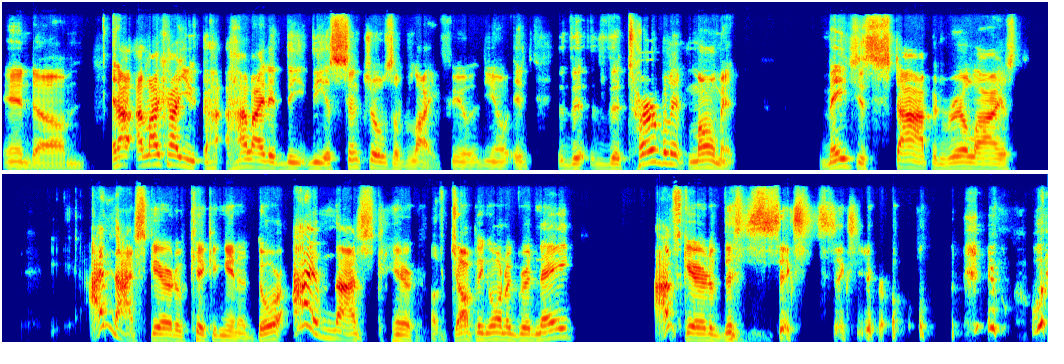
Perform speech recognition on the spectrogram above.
And um, and I, I, like how you highlighted the the essentials of life. You know, you know, it the the turbulent moment made you stop and realize I'm not scared of kicking in a door. I am not scared of jumping on a grenade. I'm scared of this six six year old. what,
